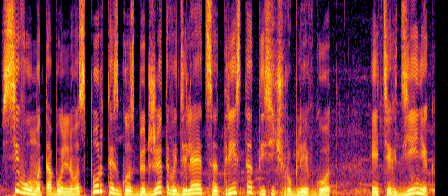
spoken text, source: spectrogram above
всего мотобольного спорта из госбюджета выделяется 300 тысяч рублей в год. Этих денег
